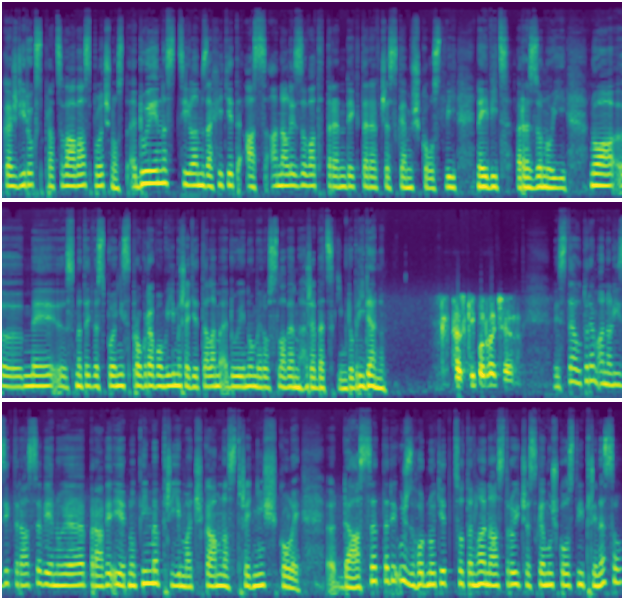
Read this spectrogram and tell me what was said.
každý rok zpracovává společnost Eduin s cílem zachytit a zanalizovat trendy, které v českém školství nejvíc rezonují. No a e, my jsme teď ve spojení s programovým ředitelem ředitelem Eduinu Miroslavem Hřebeckým. Dobrý den. Hezký podvečer. Vy jste autorem analýzy, která se věnuje právě i jednotným přijímačkám na střední školy. Dá se tedy už zhodnotit, co tenhle nástroj českému školství přinesl?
